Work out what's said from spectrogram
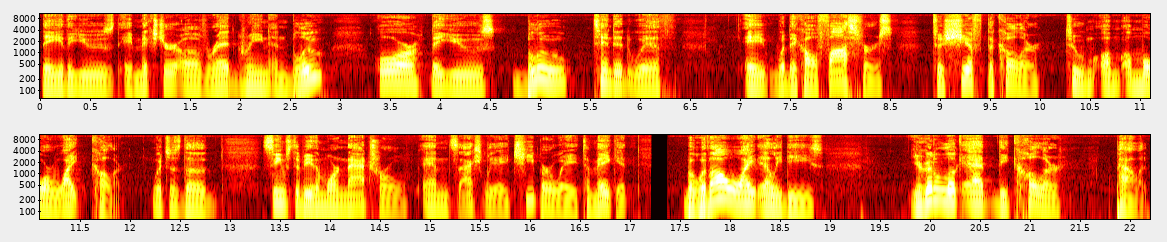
They either use a mixture of red, green, and blue, or they use blue tinted with a what they call phosphors to shift the color to a, a more white color, which is the seems to be the more natural and it's actually a cheaper way to make it. But with all white LEDs, you're going to look at the color palette.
